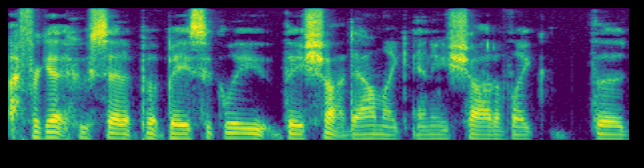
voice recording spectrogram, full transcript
I forget who said it, but basically they shot down like any shot of like the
